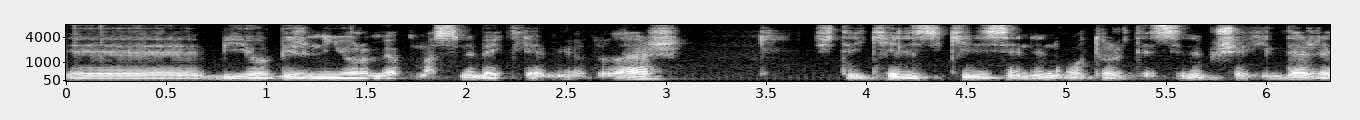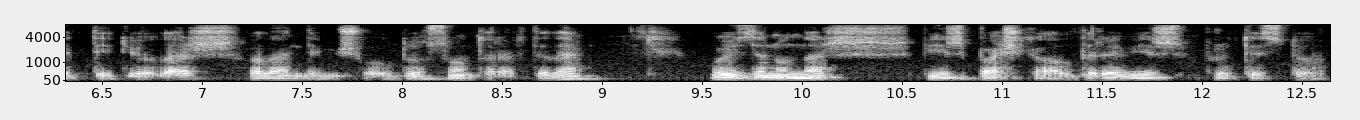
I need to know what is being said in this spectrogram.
e, bir, birinin yorum yapmasını beklemiyordular. İşte kilis, kilisenin otoritesini bu şekilde reddediyorlar falan demiş oldu son tarafta da. O yüzden onlar bir başkaldırı, bir protesto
